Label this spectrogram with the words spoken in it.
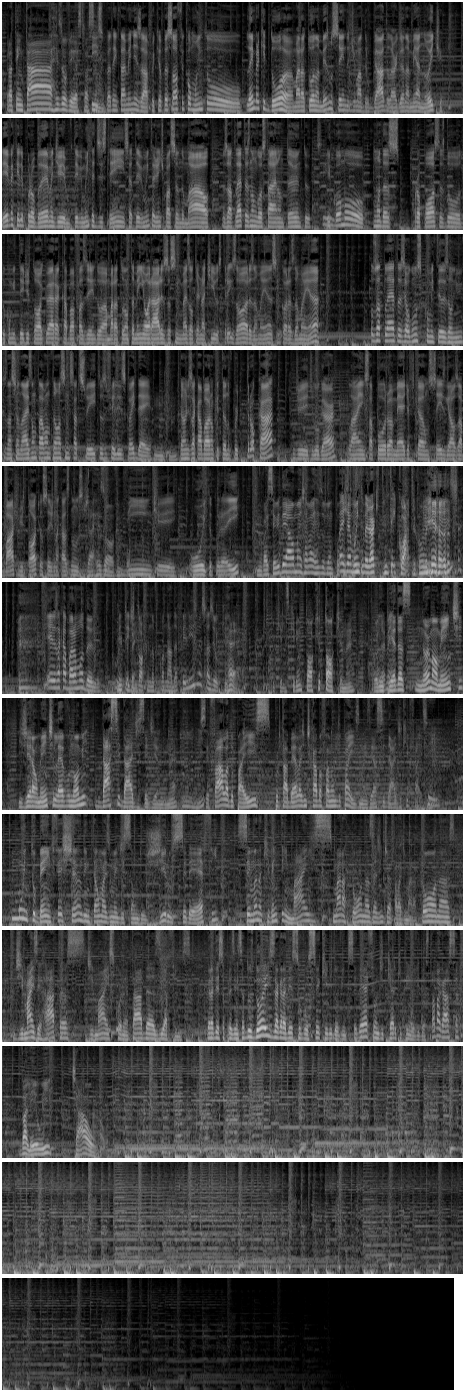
pra tentar resolver a situação. Isso, pra tentar amenizar, porque o pessoal ficou muito. Lembra que Doha, a maratona, mesmo sendo de madrugada, largando à meia-noite, teve aquele problema de. teve muita desistência, teve muita gente passando mal, os atletas não gostaram tanto. Sim. E como uma das propostas do, do comitê de Tóquio era acabar fazendo a maratona também em horários assim mais alternativos, 3 horas da manhã, 5 horas da manhã, os atletas e alguns comitês olímpicos nacionais não estavam tão assim satisfeitos e felizes com a ideia. Uhum. Então eles acabaram optando por trocar de, de lugar. Lá em Sapporo a média fica uns 6 graus abaixo de Tóquio, ou seja, na casa de uns Já resolve um pouco. 28 por aí. Não vai ser o ideal, mas já vai resolver um pouco. Mas já é muito melhor que 34, convenhamos. e aí eles acabaram mudando. O comitê de. Tóquio não ficou nada feliz, mas fazer o quê? É, porque eles queriam Tóquio, Tóquio, né? Olimpíadas normalmente e geralmente leva o nome da cidade sediando, né? Uhum. Você fala do país, por tabela a gente acaba falando do país, mas é a cidade que faz. né? Sim. Muito bem, fechando então mais uma edição do Giro CDF. Semana que vem tem mais maratonas, a gente vai falar de maratonas, de mais erratas, de mais cornetadas e afins. Agradeço a presença dos dois, agradeço você, querido ouvinte CDF, onde quer que tenha ouvido esta bagaça. Valeu e tchau!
